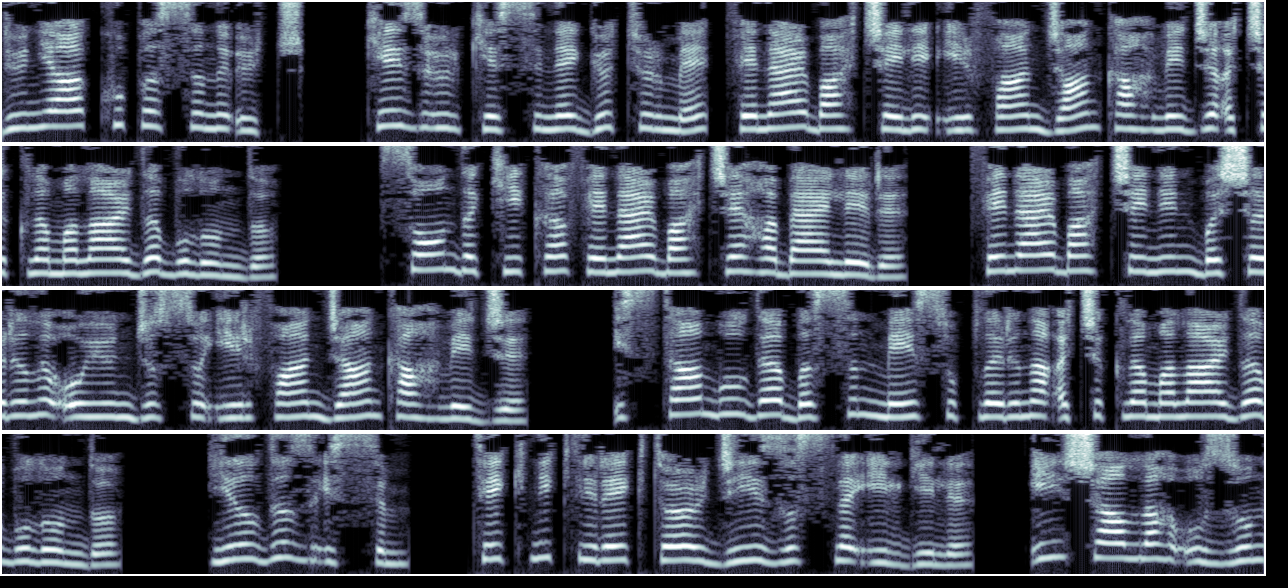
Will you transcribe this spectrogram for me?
Dünya Kupası'nı 3 kez ülkesine götürme, Fenerbahçeli İrfan Can Kahveci açıklamalarda bulundu. Son dakika Fenerbahçe haberleri. Fenerbahçe'nin başarılı oyuncusu İrfan Can Kahveci, İstanbul'da basın mensuplarına açıklamalarda bulundu. Yıldız isim. Teknik direktör Jesus'la ilgili. İnşallah uzun,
